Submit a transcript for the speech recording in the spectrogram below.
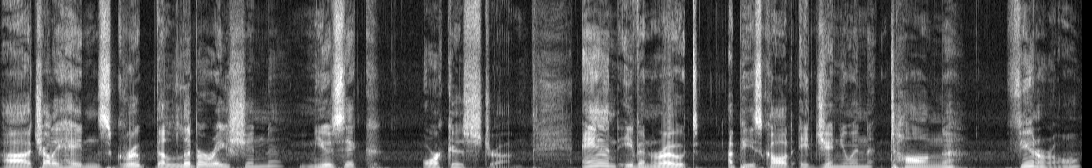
uh, Charlie Haden's group, the Liberation Music Orchestra, and even wrote a piece called A Genuine Tongue Funeral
